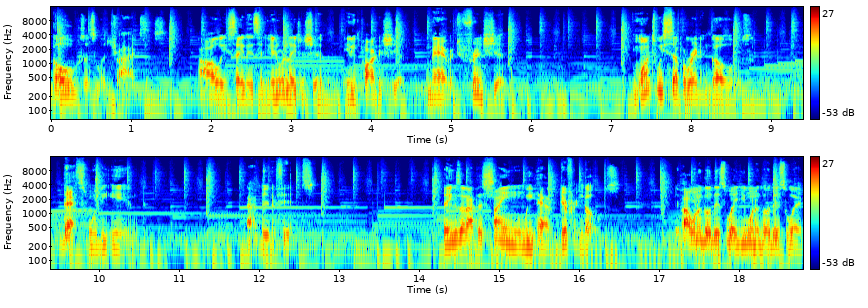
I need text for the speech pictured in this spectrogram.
goals is what drives us. I always say this in any relationship, any partnership, marriage, friendship. Once we separate in goals, that's when we end our benefits. Things are not the same when we have different goals. If I want to go this way, you want to go this way.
